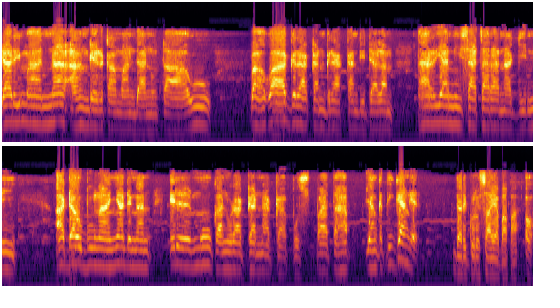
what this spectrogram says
Dari mana Angger Kamandanu tahu bahwa gerakan-gerakan di dalam tarian Nisa Carana gini ada hubungannya dengan ilmu kanuragan naga puspa tahap yang ketiga, Angger? Dari guru saya, Bapak. Oh,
